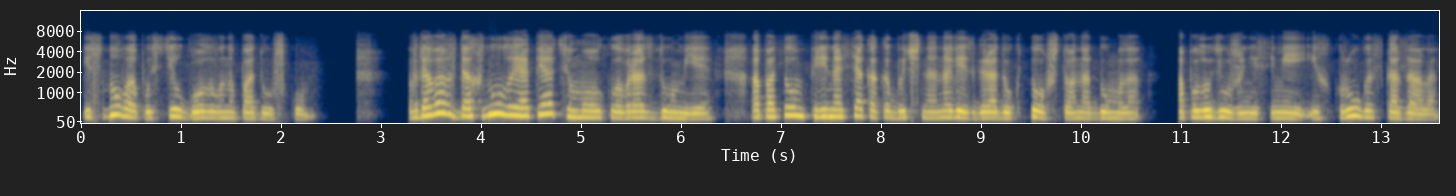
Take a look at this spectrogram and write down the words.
и снова опустил голову на подушку. Вдова вздохнула и опять умолкла в раздумье, а потом, перенося, как обычно, на весь городок то, что она думала о полудюжине семей их круга, сказала,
